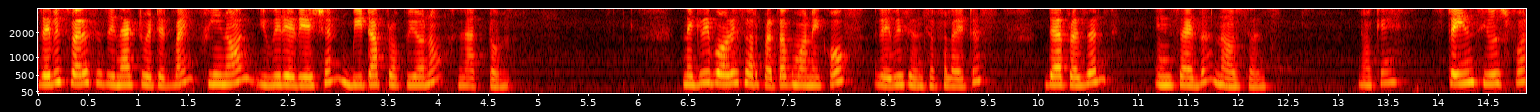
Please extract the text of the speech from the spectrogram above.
Rabies virus is inactivated by phenol, UV radiation, beta propionolactone. Negri bodies are pathognomonic of rabies encephalitis. They are present inside the nerve cells. Okay. Stains used for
